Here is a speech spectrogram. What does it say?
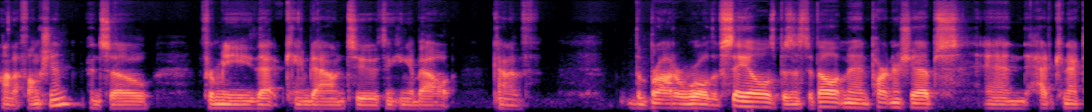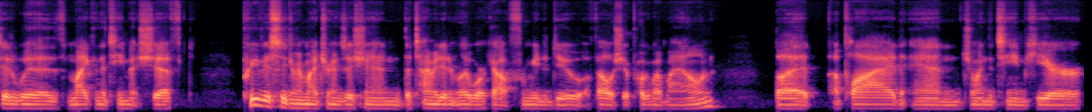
on a function. And so for me, that came down to thinking about kind of the broader world of sales, business development, partnerships, and had connected with Mike and the team at Shift previously during my transition. The timing didn't really work out for me to do a fellowship program of my own but applied and joined the team here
